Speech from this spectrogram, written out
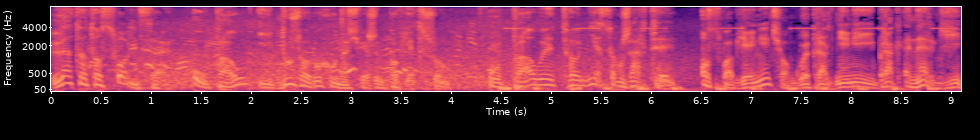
Lato to słońce, upał i dużo ruchu na świeżym powietrzu. Upały to nie są żarty. Osłabienie, ciągłe pragnienie i brak energii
